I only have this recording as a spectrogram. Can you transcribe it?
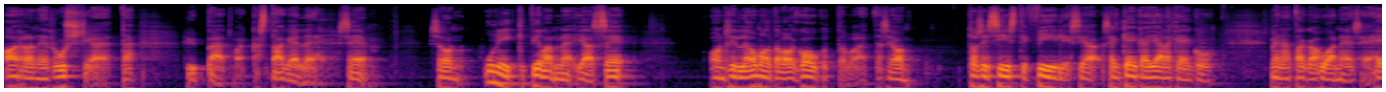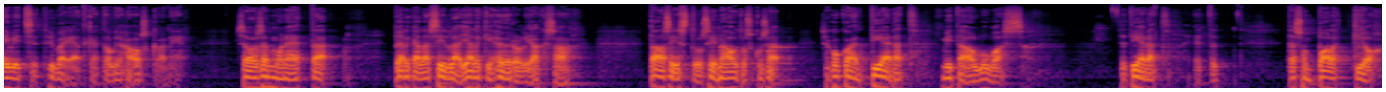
arrani rushia, että hyppäät vaikka stagelle. Se, se on uniikki tilanne ja se on sille omalla tavalla koukuttavaa, että se on tosi siisti fiilis ja sen keikan jälkeen, kun mennään takahuoneeseen, hei vitsit, hyvä jätkä, että oli hauskaa, niin se on semmoinen, että pelkällä sillä jälkihöyryllä jaksaa taas istua siinä autossa, kun sä, sä koko ajan tiedät, mitä on luvassa. Sä tiedät, että tässä on palkkio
